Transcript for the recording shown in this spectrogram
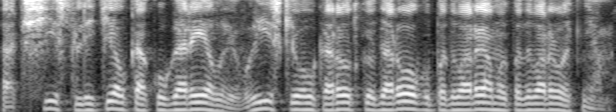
Таксист летел как угорелый, выискивал короткую дорогу по дворам и подворотням.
